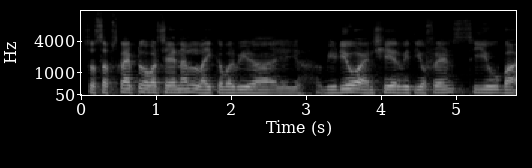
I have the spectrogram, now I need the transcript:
So subscribe to our channel, like our uh, video and share with your friends. See you. Bye.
